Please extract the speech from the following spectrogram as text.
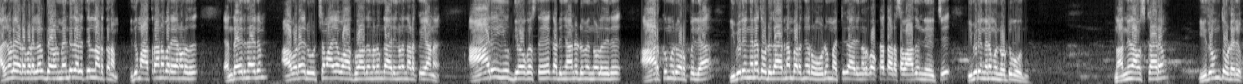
അതിനുള്ള ഇടപെടലുകൾ ഗവൺമെന്റ് തലത്തിൽ നടത്തണം. ഇത് മാത്രമാണ് പറയാനുള്ളത്. എന്തായിരുന്നാലും അവിടെ രൂക്ഷമായ വാഗ്വാദങ്ങളും കാര്യങ്ങളും നടക്കുകയാണ്. ആര് ഈ ഉദ്യോഗസ്ഥയെ കടിഞ്ഞാനിടുമെന്നുള്ളതിൽ ആർക്കും ഒരു ഉറപ്പില്ല. ഇവരിങ്ങനെ തൊടുകാരണം പറഞ്ഞ റോഡും മറ്റു കാര്യങ്ങൾക്കൊക്കെ തടസ്സവാദം ഉന്നയിച്ച് ഇവരിങ്ങനെ മുന്നോട്ട് പോകുന്നു. നന്ദി നമസ്കാരം. ഇതും തുടരും.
